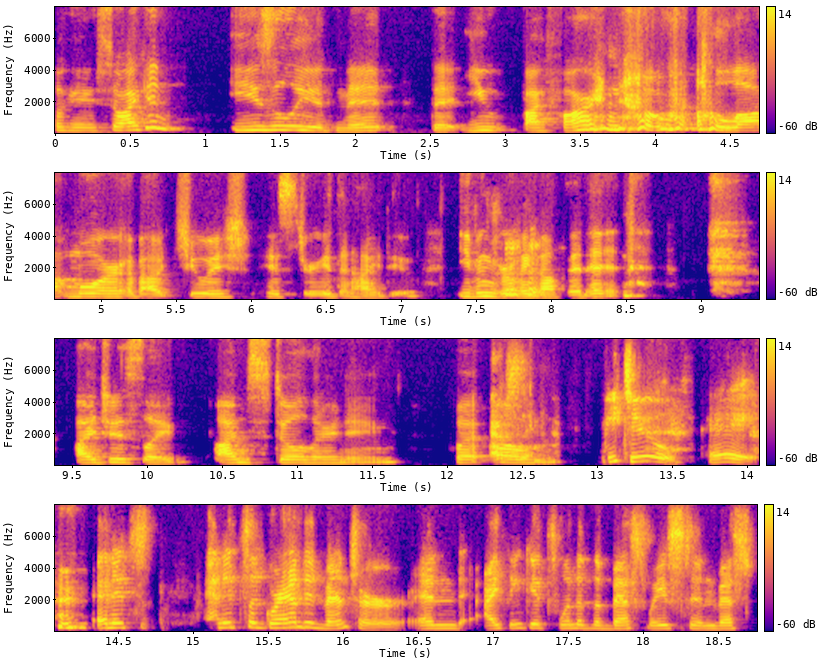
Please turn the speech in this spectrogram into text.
Okay, so I can easily admit that you by far know a lot more about Jewish history than I do, even growing up in it. I just like I'm still learning. But um me too. Hey. and it's and it's a grand adventure. And I think it's one of the best ways to invest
